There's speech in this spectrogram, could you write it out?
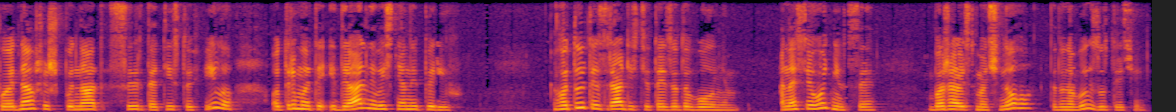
Поєднавши шпинат, сир та тісто філо, отримаєте ідеальний весняний пиріг. Готуйте з радістю та й задоволенням. А на сьогодні все. Бажаю смачного та до нових зустрічей!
